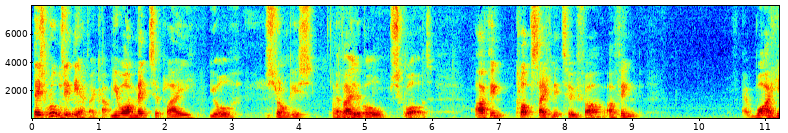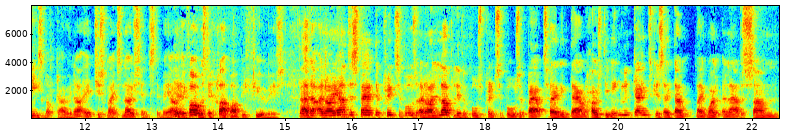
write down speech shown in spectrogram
there's rules in the FA Cup. You are meant to play your strongest available squad. I think Klopp's taken it too far. I think why he's not going, it just makes no sense to me. I- Yeah. If I was the club, I'd be furious. That- and, I, and I understand the principles, and I love Liverpool's principles about turning down hosting England games because they don't, they won't allow the Sun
